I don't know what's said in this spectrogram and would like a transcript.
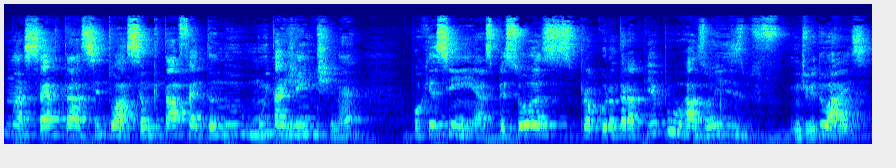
uma certa situação que está afetando muita gente, né? Porque assim, as pessoas procuram terapia por razões individuais.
